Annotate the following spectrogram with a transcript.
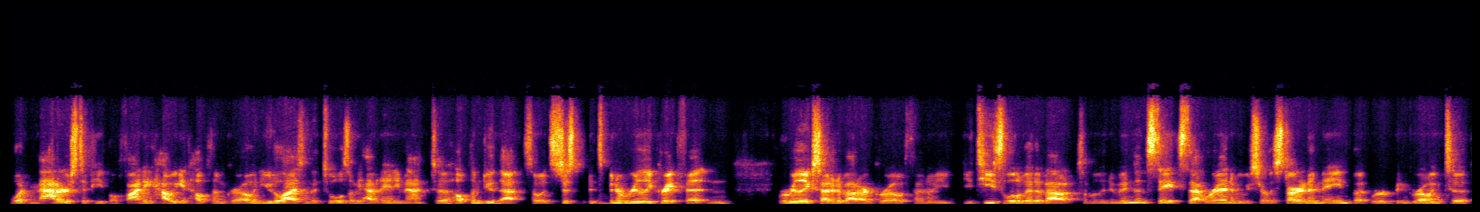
what matters to people, finding how we can help them grow, and utilizing the tools that we have at Annie Mac to help them do that. So it's just it's been a really great fit, and we're really excited about our growth. I know you, you teased a little bit about some of the New England states that we're in. I mean, we certainly started in Maine, but we've been growing to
